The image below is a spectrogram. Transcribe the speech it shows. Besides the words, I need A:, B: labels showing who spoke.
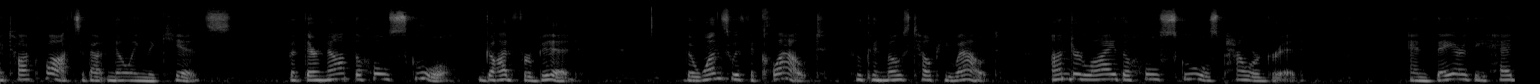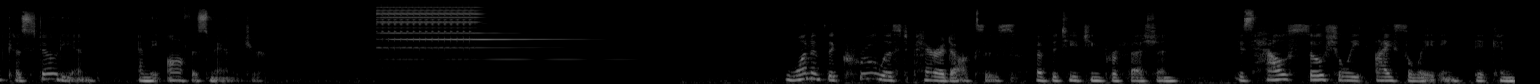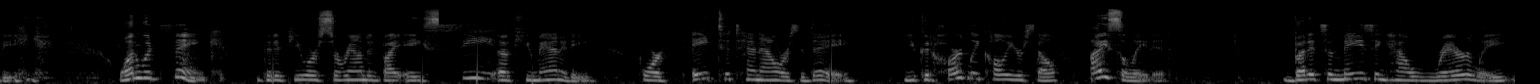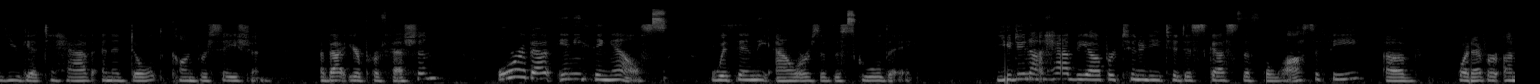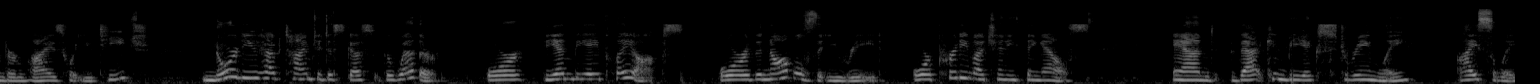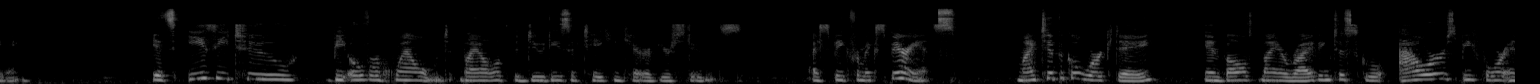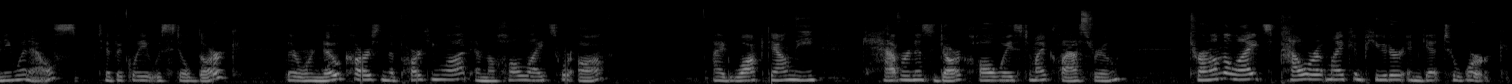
A: I talk lots about knowing the kids, but they're not the whole school, God forbid. The ones with the clout who can most help you out underlie the whole school's power grid, and they are the head custodian and the office manager. One of the cruelest paradoxes of the teaching profession is how socially isolating it can be. One would think that if you are surrounded by a sea of humanity for eight to ten hours a day, you could hardly call yourself isolated. But it's amazing how rarely you get to have an adult conversation about your profession or about anything else within the hours of the school day. You do not have the opportunity to discuss the philosophy of whatever underlies what you teach, nor do you have time to discuss the weather or the NBA playoffs or the novels that you read or pretty much anything else. And that can be extremely isolating. It's easy to be overwhelmed by all of the duties of taking care of your students. I speak from experience. My typical workday involved my arriving to school hours before anyone else. Typically, it was still dark. There were no cars in the parking lot, and the hall lights were off. I'd walk down the cavernous dark hallways to my classroom, turn on the lights, power up my computer, and get to work.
